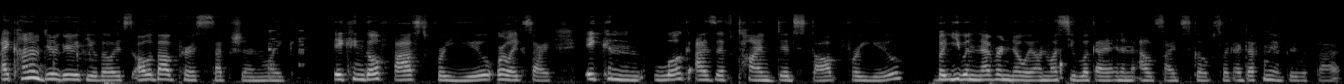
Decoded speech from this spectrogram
I kind of do agree with you though. It's all about perception. Like it can go fast for you or like sorry, it can look as if time did stop for you, but you would never know it unless you look at it in an outside scope. So like I definitely agree with that.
